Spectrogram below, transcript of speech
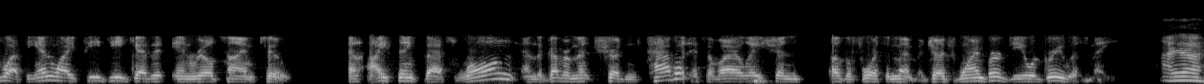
what? The NYPD get it in real time too. And I think that's wrong, and the government shouldn't have it. It's a violation of the Fourth Amendment. Judge Weinberg, do you agree with me? I uh,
